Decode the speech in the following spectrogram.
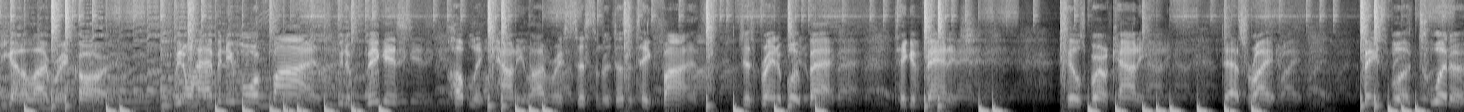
you got a library card. We don't have any more fines. We the biggest public county library system that doesn't take fines. Just bring the book back. Take advantage. Hillsborough County. That's right. Facebook, Twitter,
